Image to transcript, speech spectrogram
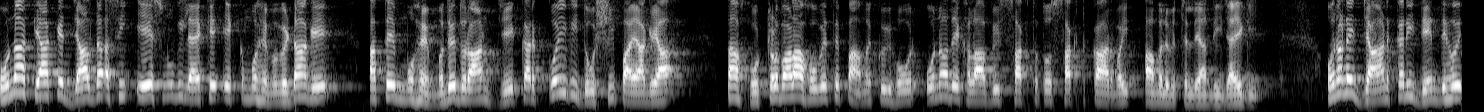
ਉਹਨਾਂ ਕਿਹਾ ਕਿ ਜਲਦ ਅਸੀਂ ਇਸ ਨੂੰ ਵੀ ਲੈ ਕੇ ਇੱਕ ਮੁਹਿੰਮ ਵਿੱਢਾਂਗੇ ਅਤੇ ਮੁਹਿੰਮ ਦੇ ਦੌਰਾਨ ਜੇਕਰ ਕੋਈ ਵੀ ਦੋਸ਼ੀ ਪਾਇਆ ਗਿਆ, ਤਾਂ ਹੋਟਲ ਵਾਲਾ ਹੋਵੇ ਤੇ ਭਾਵੇਂ ਕੋਈ ਹੋਰ, ਉਹਨਾਂ ਦੇ ਖਿਲਾਫ ਵੀ ਸਖਤ ਤੋਂ ਸਖਤ ਕਾਰਵਾਈ ਅਮਲ ਵਿੱਚ ਲਿਆਂਦੀ ਜਾਏਗੀ। ਉਹਨਾਂ ਨੇ ਜਾਣਕਾਰੀ ਦਿੰਦੇ ਹੋਏ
